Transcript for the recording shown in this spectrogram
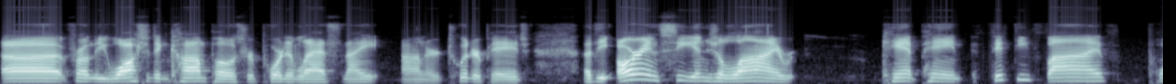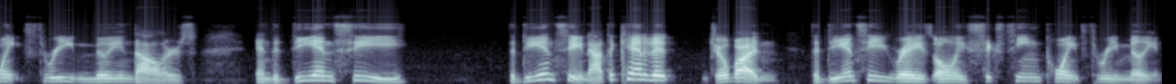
uh, from the Washington Compost reported last night on her Twitter page that the RNC in July campaigned 55.3 million dollars, and the DNC, the DNC, not the candidate Joe Biden, the DNC raised only 16.3 million.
